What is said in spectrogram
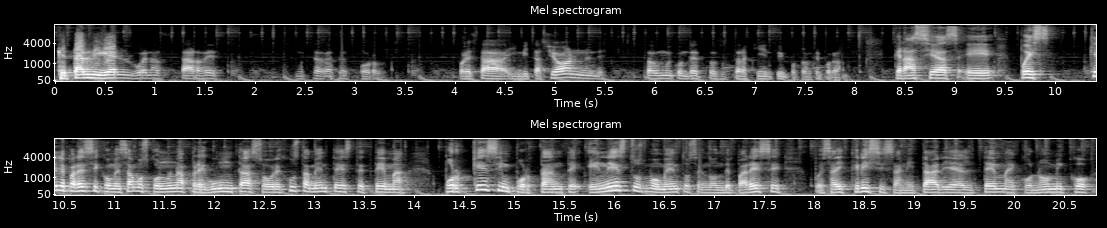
¿Qué tal, Miguel? Buenas tardes. Muchas gracias por, por esta invitación. Estamos muy contentos de estar aquí en tu importante programa. Gracias. Eh, pues, ¿qué le parece si comenzamos con una pregunta sobre justamente este tema? ¿Por qué es importante en estos momentos en donde parece pues hay crisis sanitaria, el tema económico,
